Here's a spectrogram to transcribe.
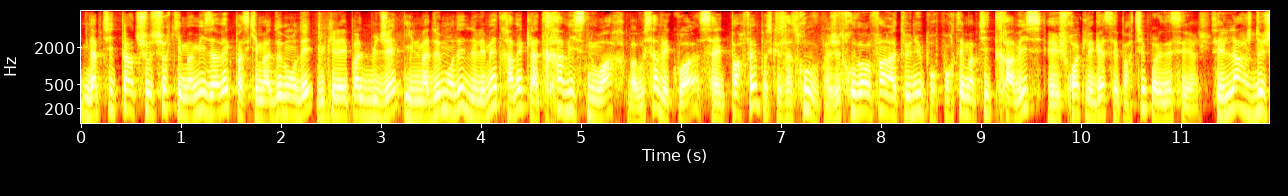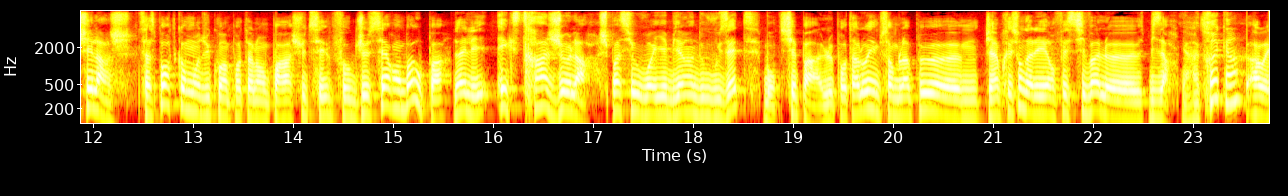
la petite paire de chaussures qu'il m'a mise avec parce qu'il m'a demandé, vu qu'il n'avait pas le budget, il m'a demandé de les mettre avec la Travis noire. Bah vous savez quoi, ça va être parfait parce que ça se trouve, bah, j'ai trouvé enfin la tenue pour porter ma petite Travis et je crois que les gars c'est parti pour les essayages. C'est large de chez large. Ça se porte comment du coup un pantalon en parachute? C'est faut que je serre en bas ou pas? Là il est extra gelard. Je sais pas si vous voyez bien d'où vous êtes. Bon, je sais pas, le pantalon il me semble un peu euh, j'ai l'impression d'aller en festival euh, bizarre. Il y a un truc hein? Ah ouais,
